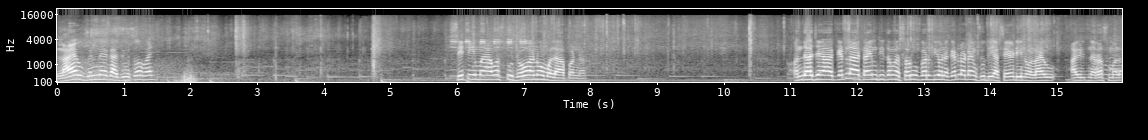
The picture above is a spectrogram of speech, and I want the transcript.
લાઈવ ગન્ને કા જુસો ભાઈ. સિટીમાં આ વસ્તુ જોવા ન મળે આપણને. અંદાજે આ કેટલા ટાઈમથી તમે શરૂ કરી દો ને કેટલા ટાઈમ સુધી આ શેરડીનો લાઈવ આવી રીતના રસ મળે?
